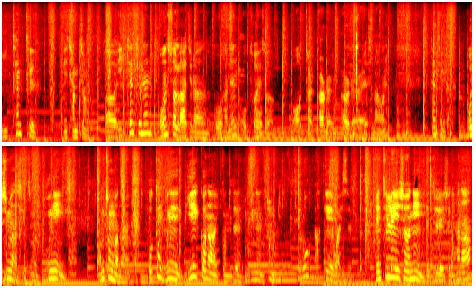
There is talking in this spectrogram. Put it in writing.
이 텐트의 장점. 어, 이 텐트는 원서 라지라고 하는 Otter에서 Otter Otter Otter에서 나온 텐트입니다. 보시면 아시겠지만 문이 엄청 많아요. 보통 문이 위에 있거나 있건데 여기는 좀 밑으로 낮게 와 있어요. ventilation이 ventilation이 하나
